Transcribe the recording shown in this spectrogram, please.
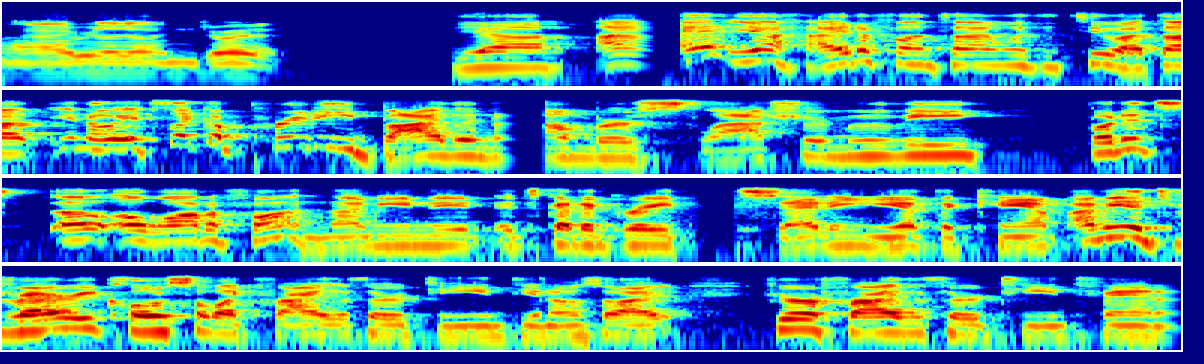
I really enjoyed it. Yeah, I I- yeah, I had a fun time with it too. I thought, you know, it's like a pretty by the numbers slasher movie, but it's a, a lot of fun. I mean, it, it's got a great setting. You have the camp. I mean, it's very close to like Friday the Thirteenth, you know. So I, if you're a Friday the Thirteenth fan,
